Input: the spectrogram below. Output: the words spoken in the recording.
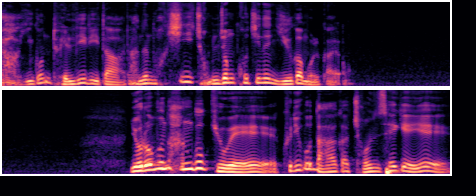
야, 이건 될 일이다라는 확신이 점점 커지는 이유가 뭘까요? 여러분 한국 교회에 그리고 나아가 전 세계에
